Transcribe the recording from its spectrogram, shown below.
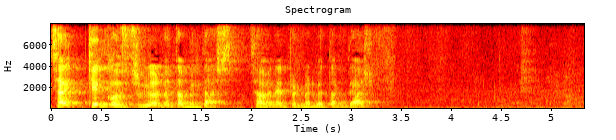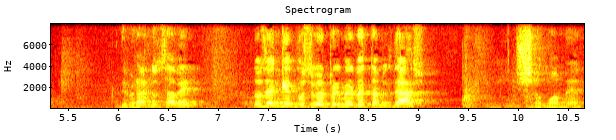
¿Sabe quién construyó el Betamigdash? ¿Saben el primer Betamigdash? ¿De verdad no saben? ¿No saben quién construyó el primer Betamigdash? Shlomo Amelech.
